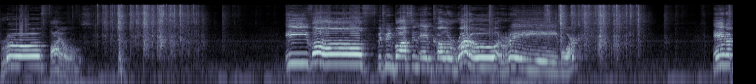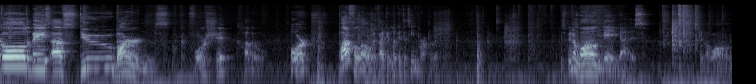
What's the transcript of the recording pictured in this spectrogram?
Profiles. Evolve between Boston and Colorado, Ray Bourque. And a gold base of Stu Barnes for Chicago. Or Buffalo, if I could look at the team properly. It's been a long day, guys. It's been a long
